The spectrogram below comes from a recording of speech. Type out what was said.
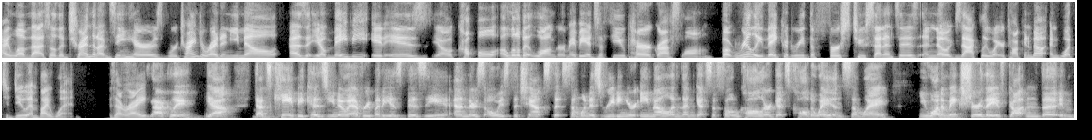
I love that. So the trend that I'm seeing here is we're trying to write an email as it, you know, maybe it is, you know, a couple, a little bit longer. Maybe it's a few paragraphs long, but Mhm. really they could read the first two sentences and know exactly what you're talking about and what to do and by when. Is that right? Exactly. Yeah. That's Mhm. key because, you know, everybody is busy and there's always the chance that someone is reading your email and then gets a phone call or gets called away in some way. You want to make sure they've gotten the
